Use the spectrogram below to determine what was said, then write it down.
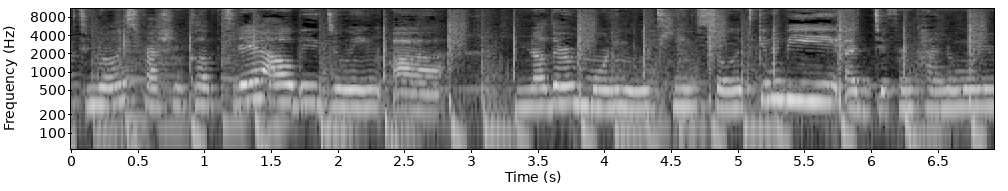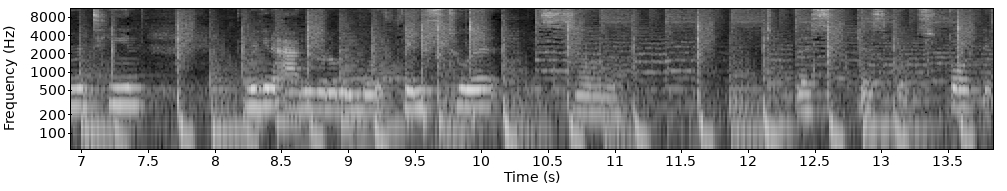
back to Noah's Fashion Club. Today I'll be doing uh, another morning routine. So it's gonna be a different kind of morning routine. We're gonna add a little bit more things to it. So let's just get started.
